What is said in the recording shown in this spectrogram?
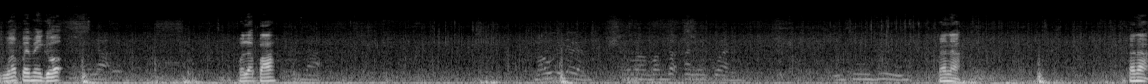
Wala pa may go? Wala, Wala pa? wala. Bawi din. Mabangga ka ng kwan. Yung sundo. Kana? Kana?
